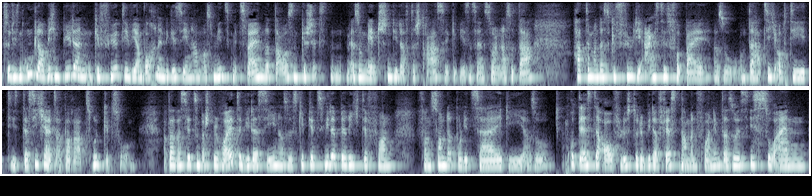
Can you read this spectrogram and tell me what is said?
zu diesen unglaublichen Bildern geführt, die wir am Wochenende gesehen haben aus Minsk mit 200.000 geschätzten, also Menschen, die da auf der Straße gewesen sein sollen. Also da hatte man das Gefühl, die Angst ist vorbei. Also, und da hat sich auch die, die, der Sicherheitsapparat zurückgezogen. Aber was wir zum Beispiel heute wieder sehen, also es gibt jetzt wieder Berichte von, von Sonderpolizei, die also Proteste auflöst oder wieder Festnahmen vornimmt. Also es ist so ein,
